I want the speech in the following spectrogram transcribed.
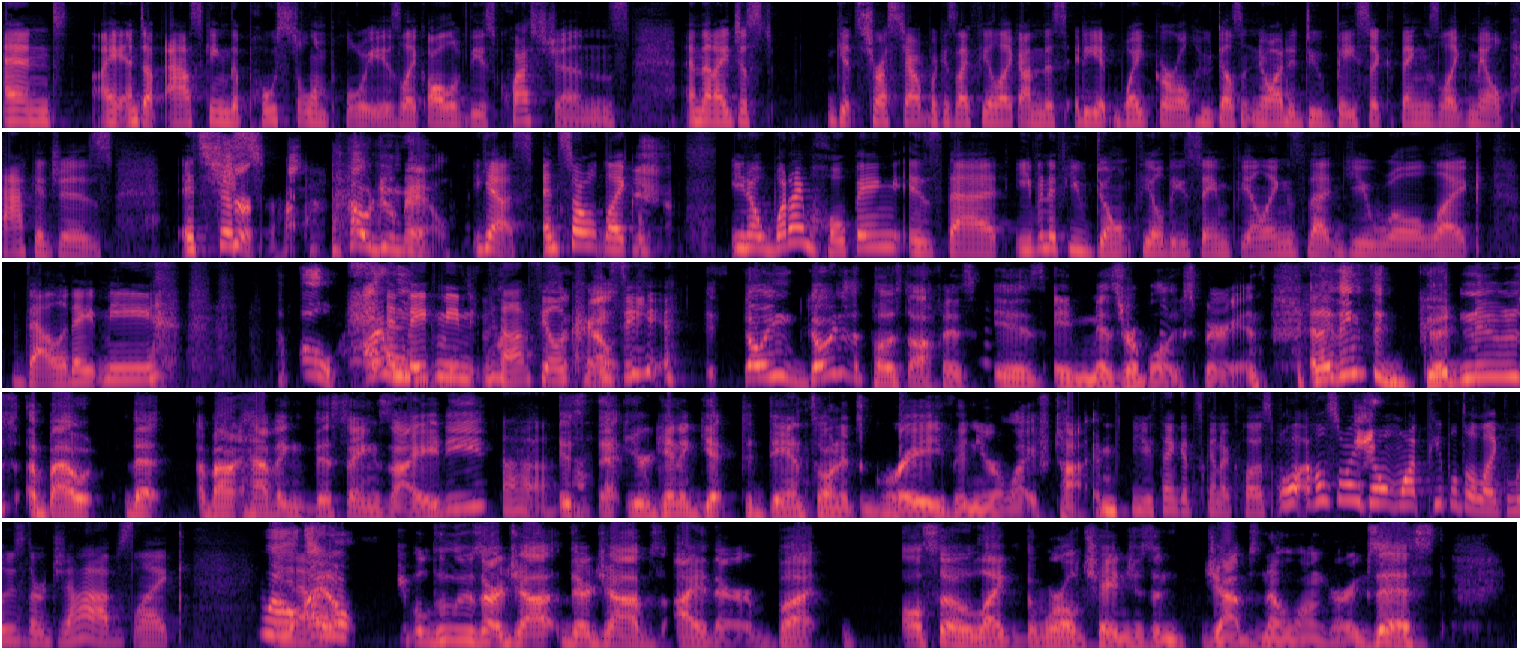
And I end up asking the postal employees like all of these questions. And then I just get stressed out because I feel like I'm this idiot white girl who doesn't know how to do basic things like mail packages. It's just sure. How, how do mail? Yes. And so like Yeah. you know what I'm hoping is that even if you don't feel these same feelings that you will like validate me Oh, I and make me not feel crazy. Going going to the post office is a miserable experience and i think the good news about that about having this anxiety Uh-huh. is that you're gonna get to dance on its grave in your lifetime You think it's to close? Well, also I don't want people to like lose their jobs like well You i don't want people to lose our job their jobs either but also like the world changes and jobs no longer exist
